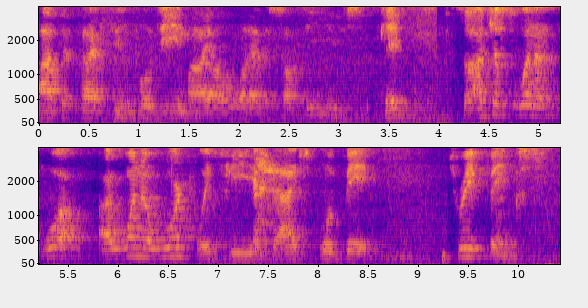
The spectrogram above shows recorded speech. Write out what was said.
After Effects, Synfoo Maya, or whatever software you use. Okay, so I just wanna what I wanna work with you guys will be three things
